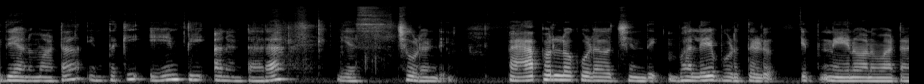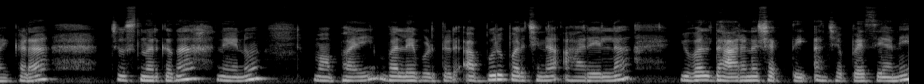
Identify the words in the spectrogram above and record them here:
ఇది అనమాట ఇంతకీ ఏంటి అని అంటారా? ఎస్ చూడండి. పేపర్లో కూడా వచ్చింది. భలే పుడతాడు. నేను అనమాట ఇక్కడ చూస్తున్నారు కదా నేను మా అబ్బాయి భలే బుడతాడు అబ్బురుపరిచిన ఆరేళ్ళ యువల్ ధారణ శక్తి అని చెప్పేసి అని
